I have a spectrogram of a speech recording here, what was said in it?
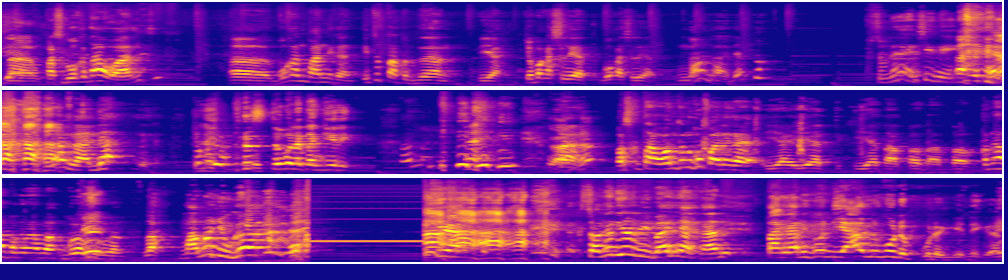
Nah pas gue ketahuan eh gue kan panik kan. Itu tato beneran iya. Coba kasih lihat. Gue kasih lihat. Enggak enggak ada tuh. Sebenarnya yang sini. Enggak enggak ada. Coba Terus coba lihat yang kiri. Nah, pas ketahuan kan gue panik kayak, iya iya iya tato tato. Kenapa kenapa? Gue langsung bilang, lah malu juga. Iya. Soalnya dia lebih banyak kan. Tangan gue diadu, gue udah udah gini kan.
